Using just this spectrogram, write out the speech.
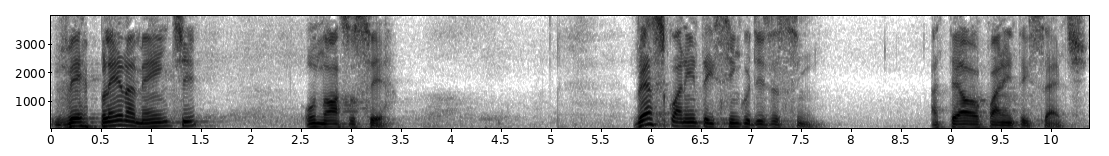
vê plenamente o nosso ser. Verso 45 diz assim, até o 47.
